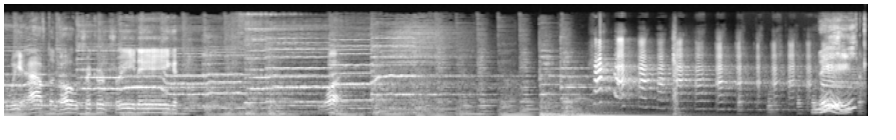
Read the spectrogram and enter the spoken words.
This is it. Why did we have to go trick or treating? What? Neq? Neq,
